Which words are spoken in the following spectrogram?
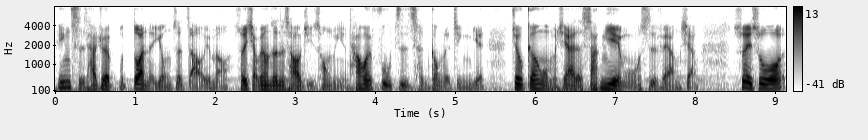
因此他就会不断的用这招，有没有？所以小朋友真的超级聪明，他会复制成功的经验，就跟我们现在的商业模式非常像。所以说，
